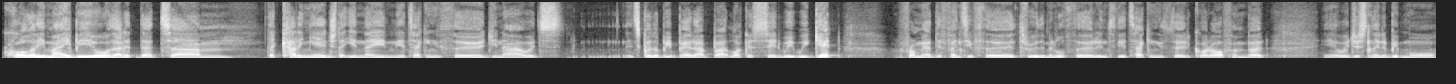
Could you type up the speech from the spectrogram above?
quality maybe, or that that um, the cutting edge that you need in the attacking third. You know, it's it's got to be better. But like I said, we, we get from our defensive third through the middle third into the attacking third quite often, but you know, we just need a bit more,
